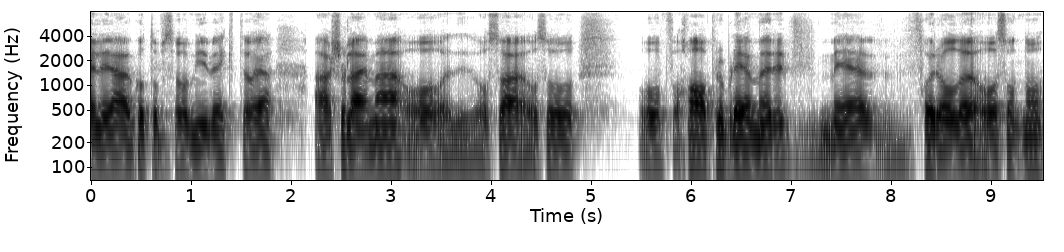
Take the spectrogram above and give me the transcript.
eller jeg har gått opp så mye vekt, og jeg er så lei meg, og også, også og ha problemer med forholdet og sånt noe.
